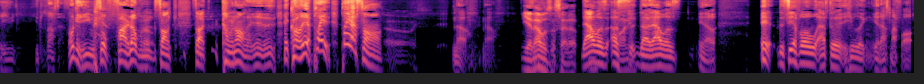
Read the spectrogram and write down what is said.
he he loves that. Look at he was so fired up when the song started coming on. Like, hey, Carl, yeah, play play that song. Oh, No, no, Yeah, that was a setup. that was a, no, that was you know, the CFO after he was like, yeah, that's my fault.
